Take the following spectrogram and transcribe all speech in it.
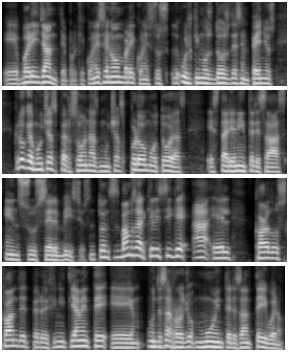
eh, brillante, porque con ese nombre, con estos últimos dos desempeños, creo que muchas personas, muchas promotoras estarían interesadas en sus servicios. Entonces, vamos a ver qué le sigue a el Carlos Condit, pero definitivamente eh, un desarrollo muy interesante y bueno,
